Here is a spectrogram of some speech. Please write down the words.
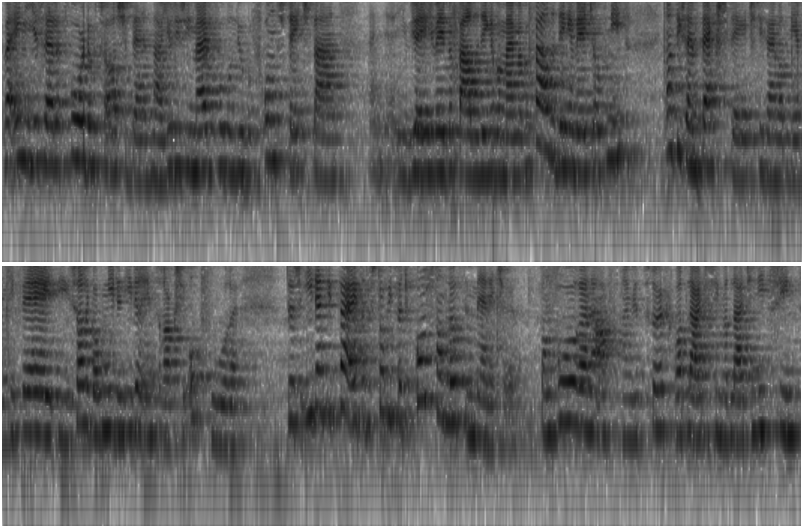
waarin je jezelf voordoet zoals je bent. Nou, jullie zien mij bijvoorbeeld nu op een frontstage staan. En weet, je weet bepaalde dingen van mij, maar bepaalde dingen weet je ook niet. Want die zijn backstage, die zijn wat meer privé, die zal ik ook niet in iedere interactie opvoeren. Dus identiteit, dat is toch iets dat je constant loopt te managen. Van voren naar achter en weer terug. Wat laat je zien, wat laat je niet zien.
